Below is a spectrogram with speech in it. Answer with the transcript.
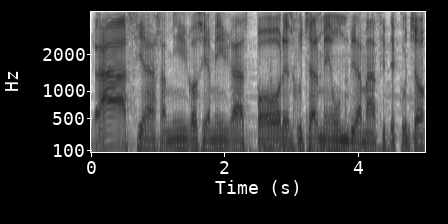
Gracias amigos y amigas por escucharme un día más. Si te escuchó,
